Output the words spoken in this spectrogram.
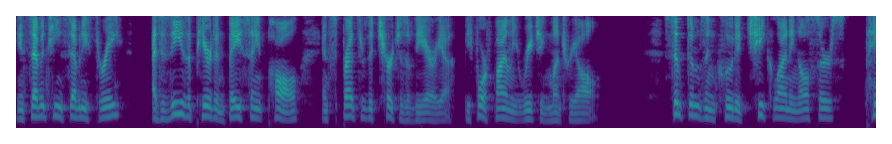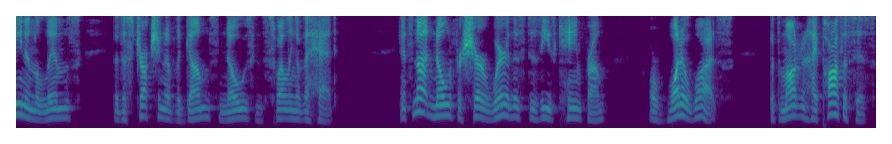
In 1773, a disease appeared in Bay St. Paul and spread through the churches of the area before finally reaching Montreal. Symptoms included cheek lining ulcers, pain in the limbs, the destruction of the gums, nose, and swelling of the head. It's not known for sure where this disease came from or what it was, but the modern hypothesis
